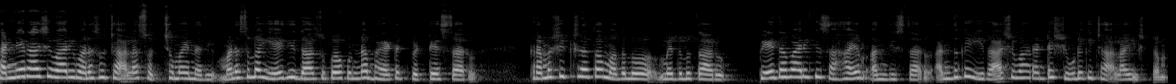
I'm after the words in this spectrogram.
కన్యరాశి వారి మనసు చాలా స్వచ్ఛమైనది. మనసులో ఏది దాచుకోకుండా బయట పెట్టేస్తారు. క్రమశిక్షణతో మొదలు మెదులుతారు. పేదవారికి సహాయం అందిస్తారు. అందుకే ఈ రాశి వారంటే శివుడికి చాలా ఇష్టం.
